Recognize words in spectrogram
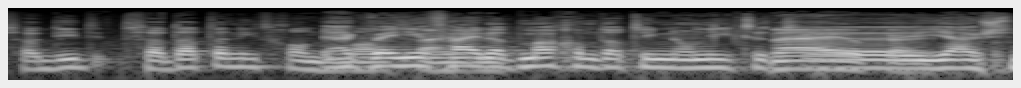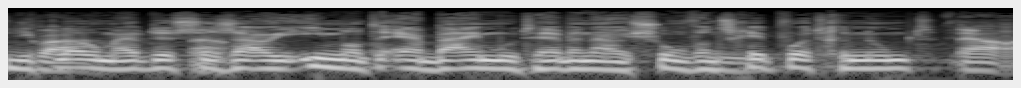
Zou, die, zou dat dan niet gewoon de Ja, ik weet niet of hij die- dat mag, omdat hij nog niet het Nee, eh, juiste diploma heeft. Dus dan zou je iemand erbij moeten hebben. Nou, John van Schip wordt genoemd. Ja.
